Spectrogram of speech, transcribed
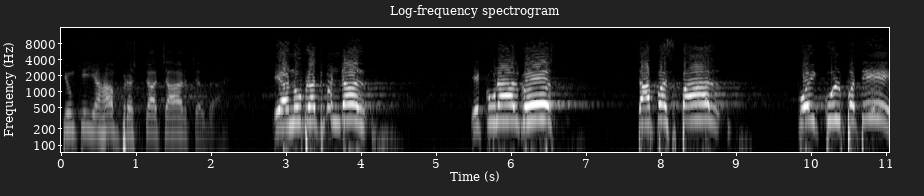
क्योंकि यहाँ भ्रष्टाचार चल रहा है। ये अनुव्रत मंडल, ये कुणाल घोष, तापस पाल, कोई कुलपति,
